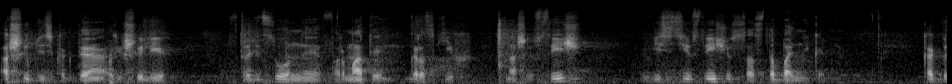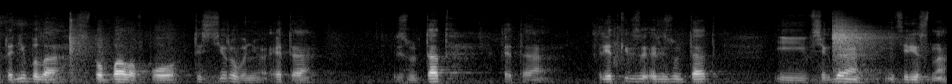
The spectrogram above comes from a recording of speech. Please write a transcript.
ошиблись, когда решили в традиционные форматы городских наших встреч ввести встречу со стобальниками. Как бы то ни было, 100 баллов по тестированию – это результат, это редкий результат. И всегда интересно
